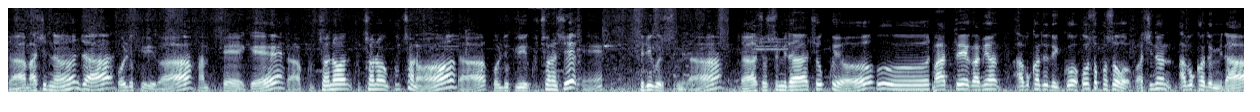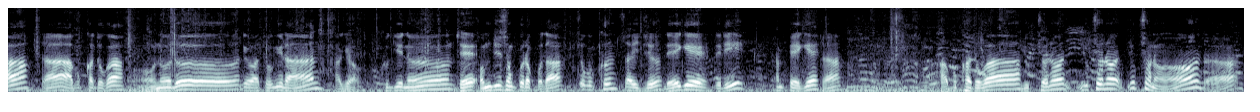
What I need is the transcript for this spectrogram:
자, 맛있는 자, 골드 키위가 한 팩에 자, 9,000원, 9,000원, 9,000원. 자, 골드 키위 9,000원씩 네, 드리고 있습니다. 자, 좋습니다. 좋고요. Good. 마트에 가면 아보카도도 있고 꼬소꼬소 맛있는 아보카도입니다. 자, 아보카도가 오늘은 개와 동일한 가격. 크기는 제 엄지 손가락보다 조금 큰 사이즈 4개들이 한 팩에 자, 아보카도가 6,000원, 6,000원, 6,000원. 자,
